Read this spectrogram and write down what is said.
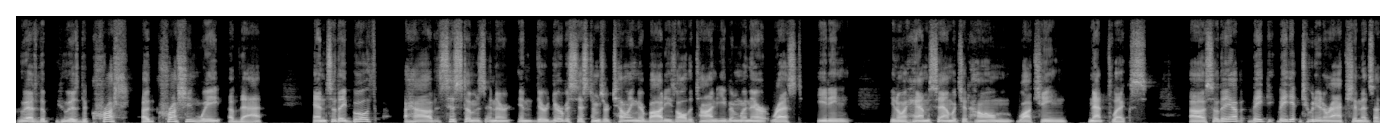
who has the who has the crush a crushing weight of that. And so they both have systems in their in their nervous systems are telling their bodies all the time, even when they're at rest, eating, you know, a ham sandwich at home, watching Netflix. Uh, so they have they they get into an interaction that's a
